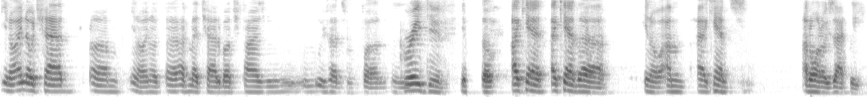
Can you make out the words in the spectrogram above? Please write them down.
you know, I know Chad. Um, you know, I know I've met Chad a bunch of times. We, we've had some fun. and- Great dude. you know, so I can't, I can't, uh, you know, I'm, I can't, I don't want to exactly.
